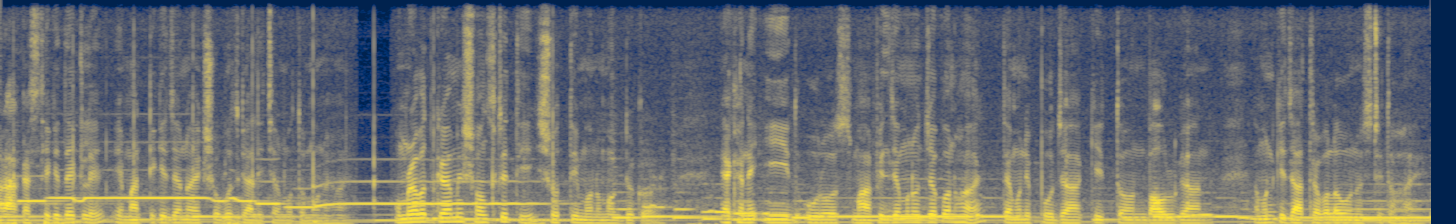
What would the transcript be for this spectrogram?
আর আকাশ থেকে দেখলে এ মাঠটিকে যেন এক সবুজ গালিচার মতো মনে হয়। উমরাবাদ গ্রামের সংস্কৃতি সত্যি মনোমুগ্ধকর। এখানে ঈদ, উরস, মাহফিল যেমন উদযাপন হয়, তেমনি পূজা, কীর্তন, বাউল গান, এমনকি যাত্রাপালাও অনুষ্ঠিত হয়।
